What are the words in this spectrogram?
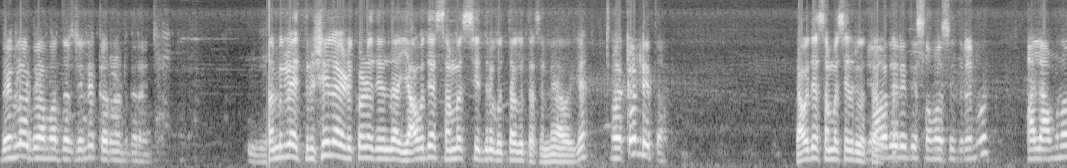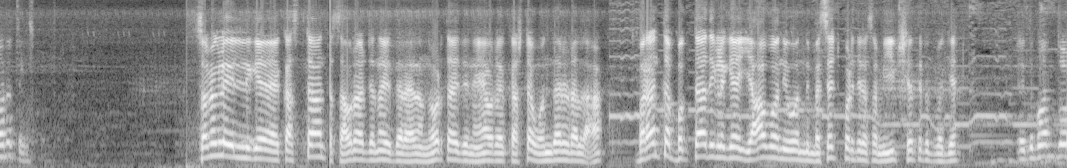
ಬೆಂಗಳೂರು ಗ್ರಾಮಾಂತರ ಜಿಲ್ಲೆ ಕರ್ನಾಟಕ ರಾಜ್ಯ. ನಮಗೆ ತ್ರಿಶೀಲ ಹಿಡ್ಕೊಳ್ಳೋದ್ರಿಂದ ಯಾವುದೇ ಸಮಸ್ಯೆ ಇದ್ರೆ ಗೊತ್ತಾಗುತ್ತಾ ಸಮಯ ಅವರಿಗೆ? ಖಂಡಿತ. ಯಾವುದೇ ಸಮಸ್ಯೆ ಇದ್ರೆ ಗೊತ್ತಾಗುತ್ತೆ. ಯಾವುದೇ ರೀತಿ ಸಮಸ್ಯೆ ಇದ್ರೂ ಅಲ್ಲಿ ಅಮ್ಮನವರೇ ತಿಳಿಸ್ಕೊಡ್ತಾರೆ ಸ್ವಾಮಿಗಳು ಇಲ್ಲಿಗೆ ಕಷ್ಟ ಅಂತ ಸಾವಿರಾರು ಜನ ಇದ್ದಾರೆ. ನಾನು ನೋಡ್ತಾ ಇದ್ದೀನಿ. ಅವ್ರ ಕಷ್ಟ ಒಂದೆರಡಲ್ಲ. ಬರಂತ ಭಕ್ತಾದಿಗಳಿಗೆ ಯಾವ ನೀವು ಒಂದು ಮೆಸೇಜ್ ಕೊಡ್ತೀರಾ ಸ್ವಾಮಿ ಈ ಕ್ಷೇತ್ರದ ಬಗ್ಗೆ? ಇದು ಬಂದು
